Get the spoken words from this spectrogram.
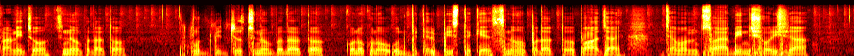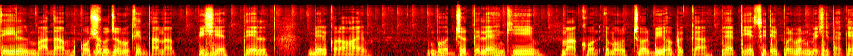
প্রাণীজ স্নেহ পদার্থ। উদ্ভিজ্জ স্নেহ পদার্থ কোনো কোনো উদ্ভিদের বীজ থেকে স্নেহ পদার্থ পাওয়া যায়, যেমন সয়াবিন, সরিষা তিল, বাদাম ও সূর্যমুখীর দানা পিষে তেল বের করা হয়। ভোজ্য তেলে ঘি, মাখন এবং চর্বি অপেক্ষা ফ্যাটি অ্যাসিডের পরিমাণ বেশি থাকে।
